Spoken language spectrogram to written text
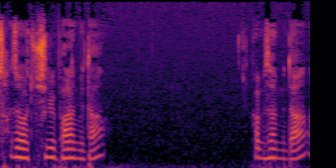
찾아와 주시길 바랍니다. 감사합니다.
